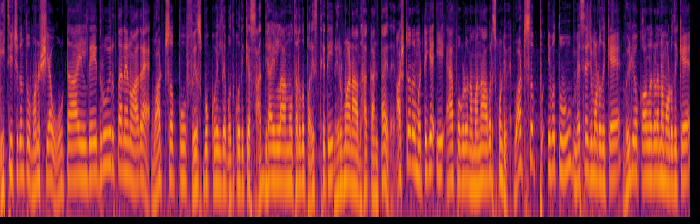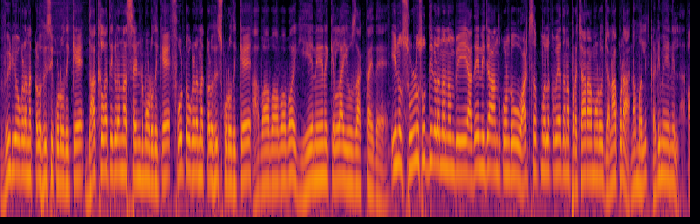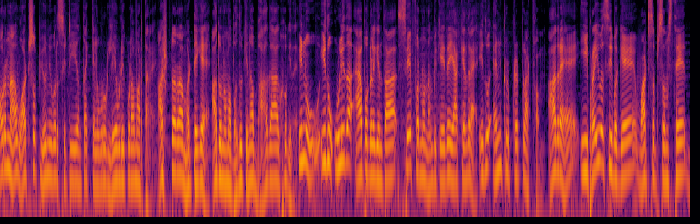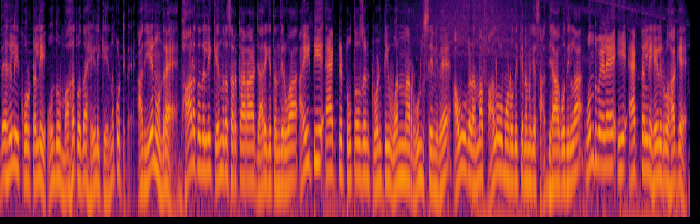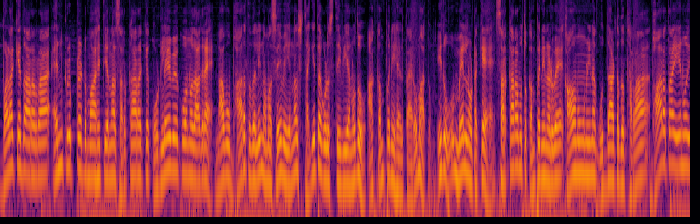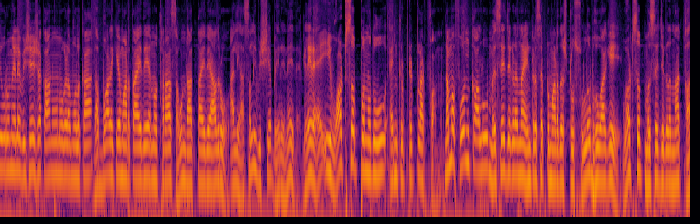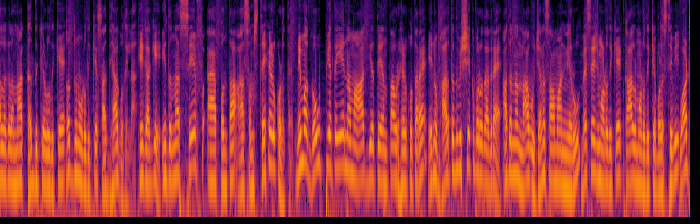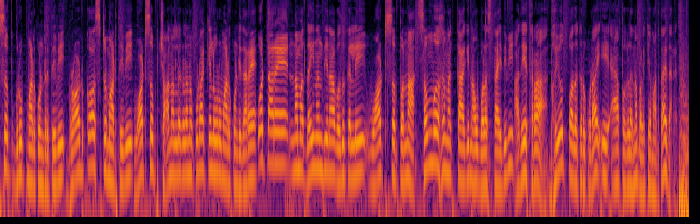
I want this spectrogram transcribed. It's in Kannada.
ಇತ್ತೀಚೆಗಂತೂ ಮನುಷ್ಯ ಊಟ ಇಲ್ಲದೆ ಇದ್ರೂ ಇರ್ತಾನೇನೋ, ಆದ್ರೆ ವಾಟ್ಸಪ್ ಫೇಸ್ಬುಕ್ ಇಲ್ಲದೆ ಬದುಕೋದಕ್ಕೆ ಸಾಧ್ಯ ಇಲ್ಲ ಅನ್ನೋ ತರದ ಪರಿಸ್ಥಿತಿ ನಿರ್ಮಾಣ ಆದ ಕಾಣ್ತಾ ಇದೆ. ಅಷ್ಟರ ಮಟ್ಟಿಗೆ ಈ ಆಪ್ಗಳು ನಮ್ಮನ್ನ ಆವರಿಸಿಕೊಂಡಿವೆ. ವಾಟ್ಸಪ್ ಇವತ್ತು ಮೆಸೇಜ್ ಮಾಡೋದಕ್ಕೆ, ವಿಡಿಯೋ ಕಾಲ್ಗಳನ್ನ ಮಾಡೋದಕ್ಕೆ, ವಿಡಿಯೋಗಳನ್ನ ಕಳುಹಿಸಿ ಕೊಡೋದಕ್ಕೆ ದಾಖಲಾತಿಗಳನ್ನ ಸೆಂಡ್ ಮಾಡೋದಕ್ಕೆ, ಫೋಟೋಗಳನ್ನ ಕಳುಹಿಸಿಕೊಡೋದಕ್ಕೆ ಅಬಾಬಾಬಾಬಾ, ಏನೇನಕ್ಕೆಲ್ಲ ಯೂಸ್ ಆಗ್ತಾ ಇದೆ. ಇನ್ನು ಸುಳ್ಳು ಸುದ್ದಿಗಳನ್ನ ನಂಬಿ ಅದೇ ನಿಜ ಅಂದ್ಕೊಂಡು ವಾಟ್ಸಪ್ ಮೂಲಕವೇ ಅದನ್ನ ಪ್ರಚಾರ ಮಾಡೋ ಜನ ಕೂಡ ನಮ್ಮಲ್ಲಿ ಕಡಿಮೆ ಏನಿಲ್ಲ. ಅವ್ರನ್ನ ವಾಟ್ಸಪ್ ಯೂನಿವರ್ಸಿಟಿ ಅಂತ ಕೆಲವರು ಲೇವಡಿ ಕೂಡ ಮಾಡ್ತಾರೆ. ಅಷ್ಟರ ಮಟ್ಟಿಗೆ ಅದು ನಮ್ಮ ಬದುಕಿನ ಭಾಗ ಆಗಿ ಹೋಗಿದೆ. ಇನ್ನು ಇದು ಉಳಿದ ಆಪ್ಗಳಿಗಿಂತ ಸೇಫ್ ಅನ್ನೋ ನಂಬಿಕೆ ಇದೆ. ಯಾಕೆಂದ್ರೆ ಇದು ಎನ್ಕ್ರಿಪ್ಟೆಡ್ ಪ್ಲಾಟ್ಫಾರ್ಮ್. ಆದ್ರೆ ಈ ಪ್ರೈವಸಿ ಬಗ್ಗೆ ವಾಟ್ಸಪ್ ಸಂಸ್ಥೆ ದೆಹಲಿ ಕೋರ್ಟ್ ಅಲ್ಲಿ ಒಂದು ಮಹತ್ವದ ಹೇಳಿಕೆಯನ್ನು ಕೊಟ್ಟಿದೆ. ಅದೇನು ಅಂದ್ರೆ ಭಾರತದಲ್ಲಿ ಕೇಂದ್ರ ಸರ್ಕಾರ ಜಾರಿಗೆ ತಂದಿರುವ I T act two thousand twenty ಒನ್ನ rules ಏನಿವೆ, ಅವುಗಳನ್ನ ಫಾಲೋ ಮಾಡೋದಕ್ಕೆ ನಮಗೆ ಸಾಧ್ಯ ಆಗೋದಿಲ್ಲ. ಒಂದು ವೇಳೆ ಈ ಆಕ್ಟ್ ಅಲ್ಲಿ ಹೇಳಿರುವ ಹಾಗೆ ಬಳಕೆದಾರರ ಎನ್ಕ್ರಿಪ್ಟೆಡ್ ಮಾಹಿತಿಯನ್ನ ಸರ್ಕಾರಕ್ಕೆ ಕೊಡ್ಲೇಬೇಕು ಅನ್ನೋದಾದ್ರೆ ನಾವು ಭಾರತದಲ್ಲಿ ನಮ್ಮ ಸೇವೆಯನ್ನು ಸ್ಥಗಿತಗೊಳಿಸ್ತೀವಿ ಅನ್ನೋದು ಆ ಕಂಪನಿ ಹೇಳ್ತಾ ಇರೋ ಮಾತು. ಇದು ಮೇಲ್ನೋಟಕ್ಕೆ ಸರ್ಕಾರ ಮತ್ತು ಕಂಪನಿ ನಡುವೆ ಕಾನೂನಿನ ಗುದ್ದಾಟದ ತರ ಭಾರತ ಏನೋ ಇವರ ಮೇಲೆ ವಿಶೇಷ ಕಾನೂನುಗಳ ಮೂಲಕ ದಬ್ಬಾಳಿಕೆ ಮಾಡ್ತಾ ಇದೆ ಅನ್ನೋ ತರ ಸೌಂಡ್ ಆಗ್ತಾ ಇದೆ, ಆದ್ರೂ ಅಲ್ಲಿ ಅಸಲಿ ವಿಷಯ ಬೇರೆನೇ ಇದೆ. ಗೆಳೆಯರೆ, ಈ ವಾಟ್ಸಪ್ ಅನ್ನೋದು ಎನ್ಕ್ರಿಪ್ಟೆಡ್ ಪ್ಲಾಟ್ಫಾರ್ಮ್ ನಮ್ಮ ಫೋನ್ ಕಾಲು ಮೆಸೇಜ್ಗಳನ್ನ ಇಂಟರ್ಸೆಪ್ಟ್ ಮಾಡದಷ್ಟು ಸುಲಭವಾಗಿ ವಾಟ್ಸಪ್ ಮೆಸೇಜ್ಗಳನ್ನ ಕಾಲುಗಳನ್ನ ಕದ್ದು ಕೇಳೋದಕ್ಕೆ, ಕದ್ದು ನೋಡೋದಕ್ಕೆ ಸಾಧ್ಯ ಆಗೋದಿಲ್ಲ. ಹೀಗಾಗಿ ಇದನ್ನ ಸೇಫ್ ಆಪ್ ಅಂತ ಆ ಸಂಸ್ಥೆ ಹೇಳ್ಕೊಳ್ಳುತ್ತೆ. ನಿಮ್ಮ ಗೌಪ್ಯತೆಯೇ ನಮ್ಮ ಆದ್ಯತೆ ಅಂತ ಅವ್ರು ಹೇಳ್ಕೊತಾರೆ. ಏನು ಭಾರತದ ವಿಷಯಕ್ಕೆ ಬರೋದಾದ್ರೆ ಅದನ್ನ ನಾವು ಜನಸಾಮಾನ್ಯರು ಮೆಸೇಜ್ ಮಾಡೋದಕ್ಕೆ ಕಾಲ್ ಮಾಡೋದಕ್ಕೆ ಬಳಸ್ತೀವಿ. ವಾಟ್ಸ್ಆಪ್ ಗ್ರೂಪ್ ಮಾಡ್ಕೊಂಡಿರ್ತೀವಿ. ಬ್ರಾಡ್ಕಾಸ್ಟ್ ಮಾಡ್ತೀವಿ. ವಾಟ್ಸ್ಆಪ್ ಚಾನೆಲ್ಗಳನ್ನು ಕೂಡ ಕೆಲವರು ಮಾಡ್ಕೊಂಡಿದ್ದಾರೆ. ಒಟ್ಟಾರೆ ನಮ್ಮ ದೈನಂದಿನ ಬದುಕಲ್ಲಿ ವಾಟ್ಸ್ಆಪ್ ಅನ್ನ ಸಂವಹನಕ್ಕಾಗಿ ನಾವು ಬಳಸ್ತಾ ಇದ್ದೀವಿ. ಅದೇ ತರ ಭಯೋತ್ಪಾದಕರು ಕೂಡ ಈ ಆಪ್ ಗಳನ್ನ ಬಳಕೆ ಮಾಡ್ತಾ ಇದ್ದಾರೆ.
